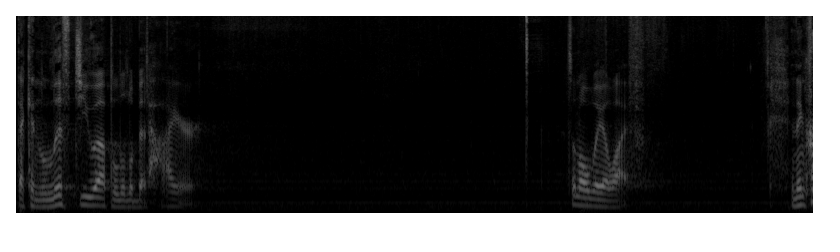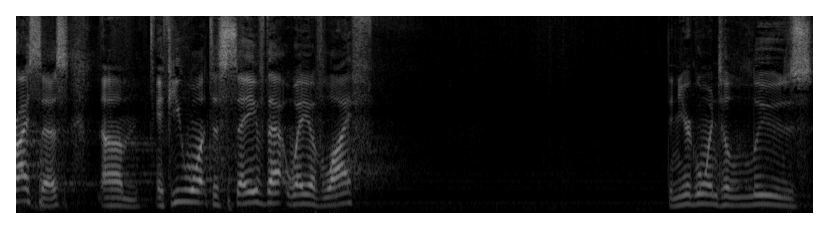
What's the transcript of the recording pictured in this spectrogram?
that can lift you up a little bit higher. It's an old way of life. And then Christ says um, if you want to save that way of life, then you're going to lose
